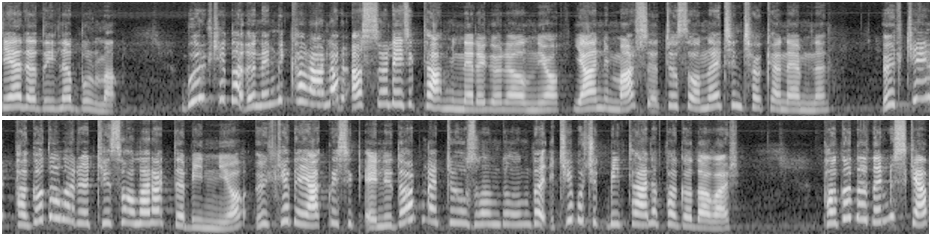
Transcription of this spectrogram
diğer adıyla Burma. Bu ülkede önemli kararlar astrolojik tahminlere göre alınıyor. Yani Mars retrosu onlar için çok önemli. Ülke pagodalar ülkesi olarak da biliniyor. Ülkede yaklaşık 54 metre uzunluğunda 2,5 bin tane pagoda var. Pagoda demişken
